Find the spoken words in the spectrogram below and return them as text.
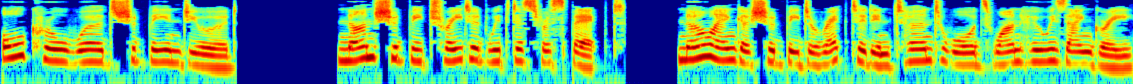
all cruel words should be endured. None should be treated with disrespect. No anger should be directed in turn towards one who is angry.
